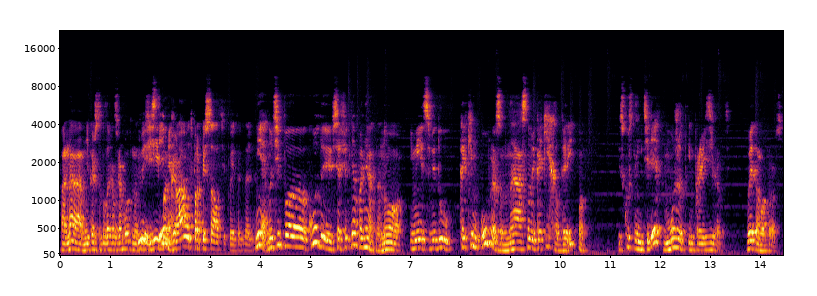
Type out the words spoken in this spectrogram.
Она, мне кажется, была разработана Ну, при и системе. бэкграунд прописал, типа, и так далее. Не, ну типа коды, вся фигня понятна, но имеется в виду, каким образом, на основе каких алгоритмов искусственный интеллект может импровизировать. В этом вопрос.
